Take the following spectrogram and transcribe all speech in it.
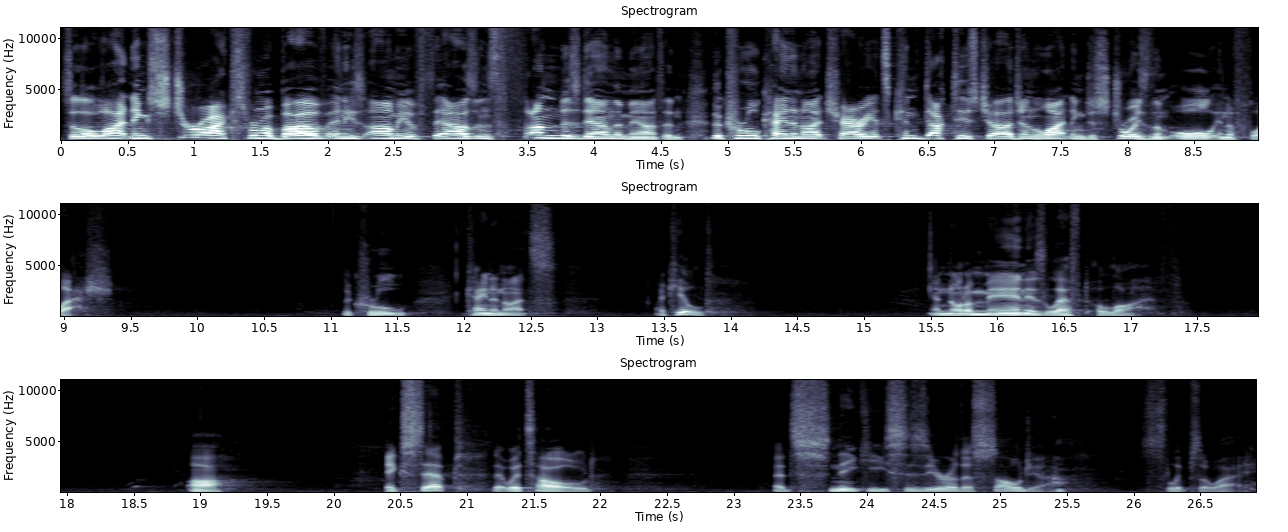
So the lightning strikes from above, and his army of thousands thunders down the mountain. The cruel Canaanite chariots conduct his charge, and lightning destroys them all in a flash. The cruel Canaanites are killed, and not a man is left alive. Ah, oh, except that we're told that sneaky Sisera the soldier slips away.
